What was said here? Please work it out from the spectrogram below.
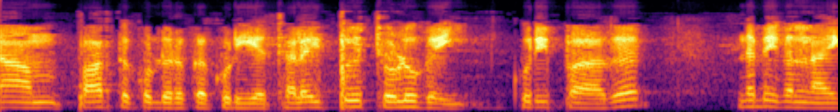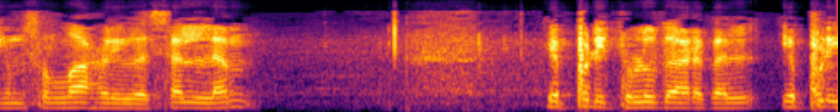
நாம் பார்த்து கொண்டிருக்கக்கூடிய தலைப்பு தொழுகை. குறிப்பாக நபிகள் நாயகம் சொல்லாஹ் அலி வசல்லம் எப்படி தொழுதார்கள் எப்படி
